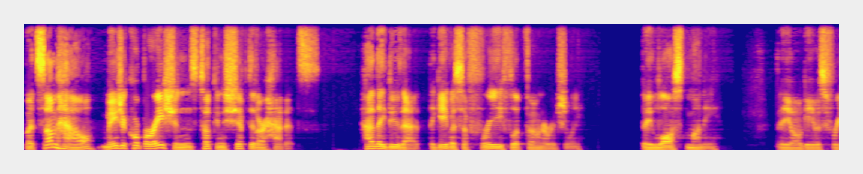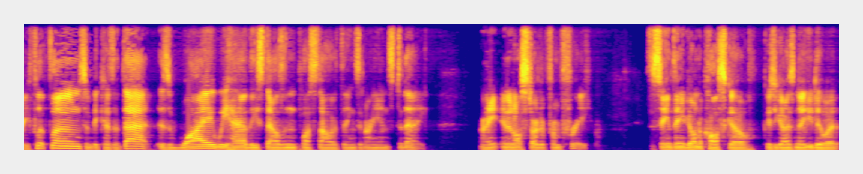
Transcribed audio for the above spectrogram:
But somehow major corporations took and shifted our habits. How did they do that? They gave us a free flip phone originally. They lost money. They all gave us free flip phones, and because of that is why we have these thousand plus dollar things in our hands today, right? And it all started from free. It's the same thing you're going to Costco because you guys know you do it.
